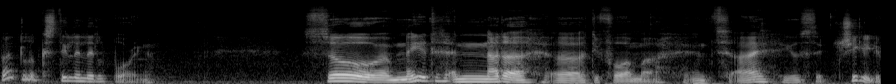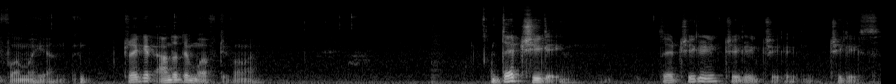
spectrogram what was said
but looks still a little boring. So um, need another uh, deformer and I use the jiggle deformer here and drag it under the morph deformer. That jiggle, that jiggle, jiggle, jiggle, jiggles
